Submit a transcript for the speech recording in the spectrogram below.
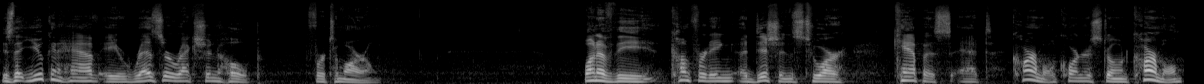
is that you can have a resurrection hope for tomorrow. One of the comforting additions to our campus at Carmel, Cornerstone Carmel,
